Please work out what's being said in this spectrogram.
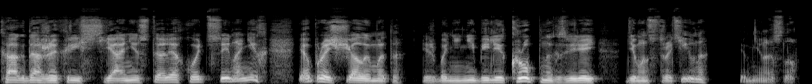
Когда же крестьяне стали охотиться и на них, я прощал им это, лишь бы они не били крупных зверей демонстративно и мне назло.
